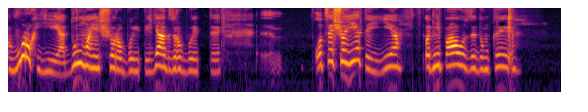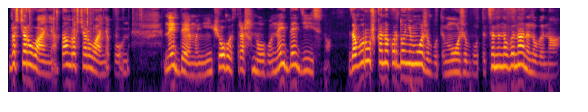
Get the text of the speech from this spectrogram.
ворог є, думає, що робити, як зробити. Оце що є, те є. Одні паузи, думки, розчарування. Там розчарування повне. Не йде мені нічого страшного, не йде дійсно. Заворушка на кордоні може бути, може бути. Це не новина, не новина.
